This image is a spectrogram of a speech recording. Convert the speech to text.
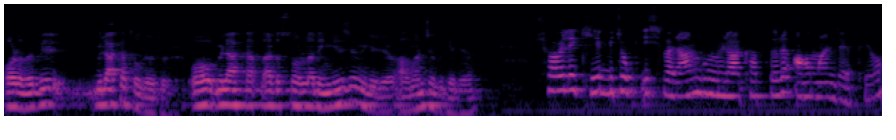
Orada bir mülakat oluyordur. O mülakatlarda sorular İngilizce mi geliyor, Almanca mı geliyor? Şöyle ki birçok işveren bu mülakatları Almanca yapıyor.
